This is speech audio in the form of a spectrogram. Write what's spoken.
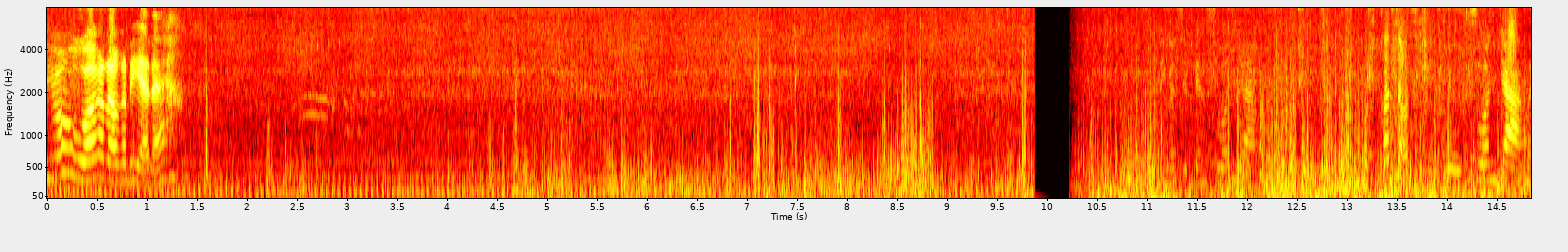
มีว่าหัวกันเรากระเดียดนะนนี้ก็จะเป็นสวนยาง ก็เจาะสีปลูกสวนยางใน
